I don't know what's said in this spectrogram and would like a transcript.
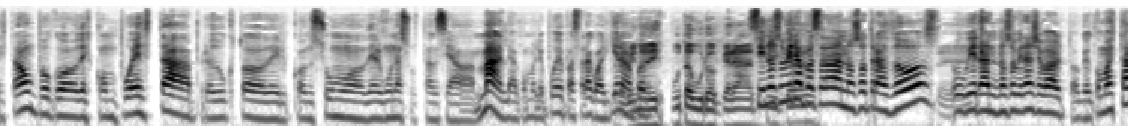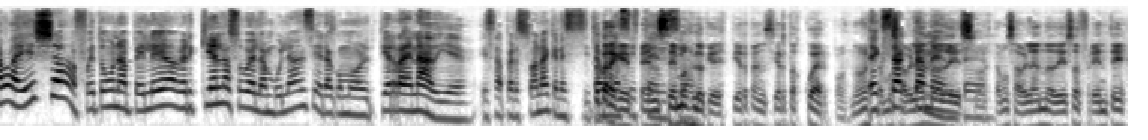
Estaba un poco descompuesta, producto del consumo de alguna sustancia mala, como le puede pasar a cualquiera. Había una puede- disputa burocrática. si nos hubiera pasado a nosotras dos, Sí. hubieran, nos hubieran llevado al toque. Como estaba ella, fue toda una pelea a ver quién la sube a la ambulancia. Era como tierra de nadie, esa persona que Esto necesitaba para una que asistencia. pensemos lo que despiertan ciertos cuerpos, ¿no? Estamos hablando de eso, estamos hablando de eso frente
